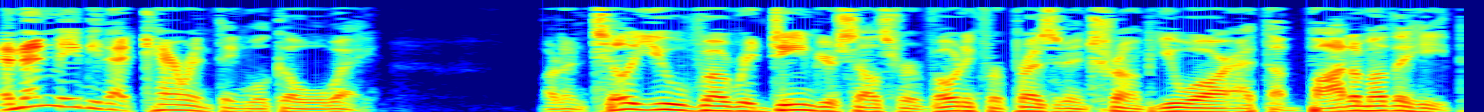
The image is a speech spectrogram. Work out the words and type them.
And then maybe that Karen thing will go away. But until you've uh, redeemed yourselves for voting for President Trump, you are at the bottom of the heap.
